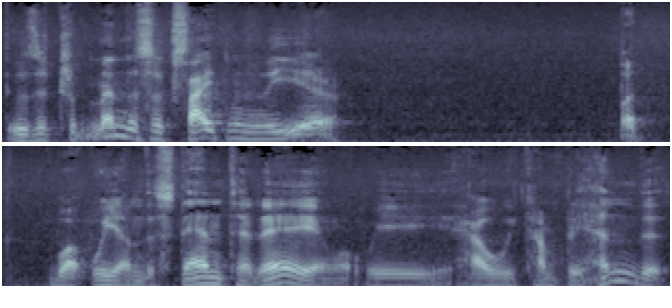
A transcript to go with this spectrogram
there was a tremendous excitement in the air. But what we understand today and what we, how we comprehend it,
